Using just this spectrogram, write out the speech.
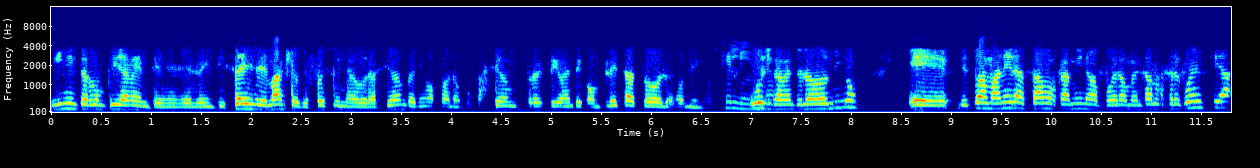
ininterrumpidamente, desde el 26 de mayo, que fue su inauguración, venimos con ocupación prácticamente completa todos los domingos. Únicamente los domingos. Eh, de todas maneras, estamos camino a poder aumentar la frecuencia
